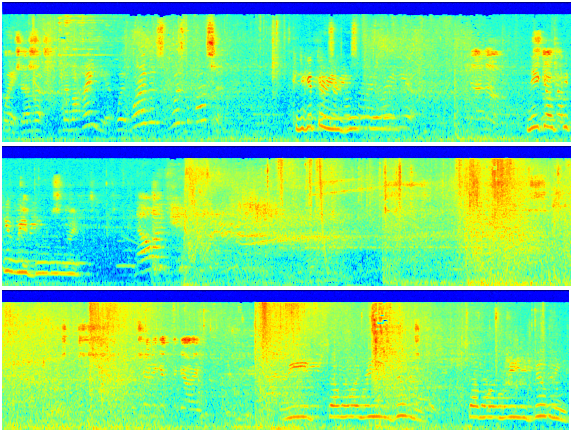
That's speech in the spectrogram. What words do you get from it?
Wait, they're, they're behind you. Wait, where are this? Where's the person? Could you get the There's reboot? someone right here. Yeah, I know. Nico, could you reboot me? No, I can't. I'm trying to get the guy. Read, someone reboot me. Someone reboot me.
